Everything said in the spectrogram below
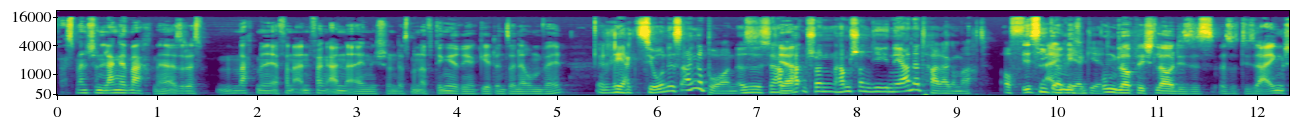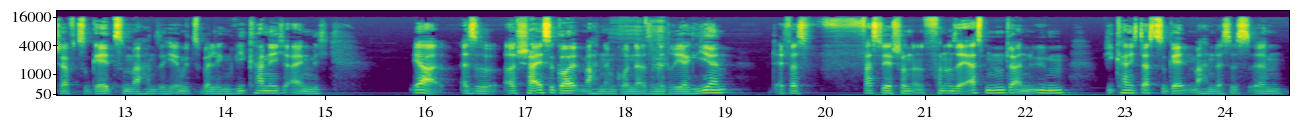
was man schon lange macht. Ne? Also das macht man ja von Anfang an eigentlich schon, dass man auf Dinge reagiert in seiner Umwelt. Reaktion ist angeboren. Also es ja. hatten schon, haben schon die Neandertaler gemacht. Auf ist Tiger reagiert. Unglaublich schlau, dieses, also diese Eigenschaft zu Geld zu machen, sich irgendwie zu überlegen, wie kann ich eigentlich, ja, also aus Scheiße Gold machen im Grunde. Also mit reagieren, mit etwas, was wir schon von unserer ersten Minute an üben, wie kann ich das zu Geld machen? Das ist, ähm,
